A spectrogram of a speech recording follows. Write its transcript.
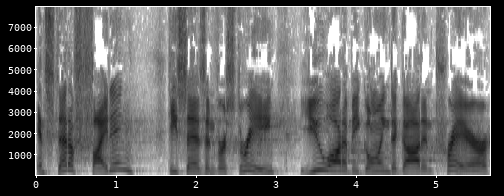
instead of fighting, he says in verse 3, you ought to be going to God in prayer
